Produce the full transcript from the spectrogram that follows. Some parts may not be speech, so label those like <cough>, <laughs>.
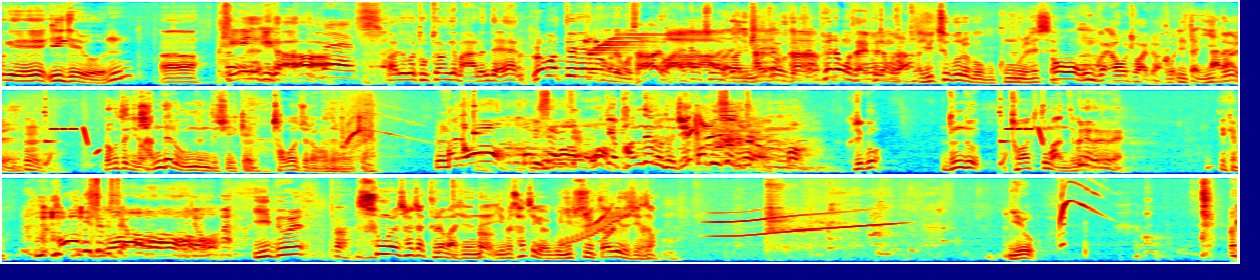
여기 이재훈. 어, 개인기가 네. 아주 그 독특한 게 많은데 로봇들이랑 성대모사? 알까치는 아, 아니고 아, 표정모사예요 표정모사. 아, 유튜브를 보고 공부를 했어요. 어, 공부가- 어 좋아 좋아. 어, 일단 입을 로봇은 이런. 반대로 웃는 듯이 이렇게 접어주라고 하더라고요. 이렇게. 음, 맞아. 어, 어 비슷해 비슷해. 어, 어떻게 반대로 되지? 어 비슷해 비슷해. 어 그리고 눈도 정확히 뜨면 안 되고. 그래 그래 그래 이렇게 어 비슷해 비슷해 어, 어, 어. 이렇게 하고 입을 숨을 살짝 들어 마시는데 입을 살짝 열고 입술이 떨리듯이 해서 육.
